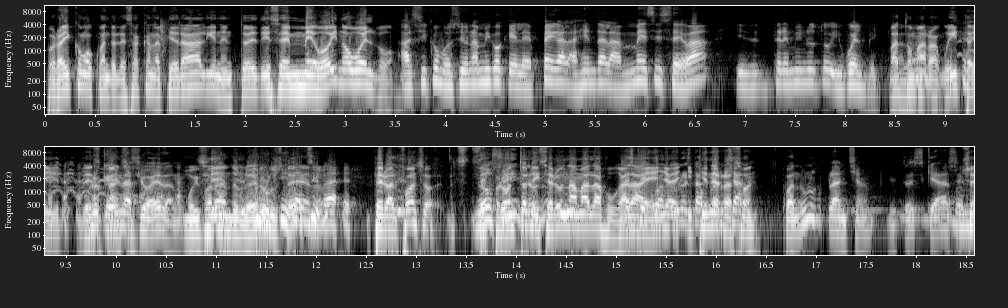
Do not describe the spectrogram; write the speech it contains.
Por ahí como cuando le sacan la piedra a alguien, entonces dice, me voy, no vuelvo. Así como si un amigo que le pega la agenda a la mesa y se va y tres minutos y vuelve. Va a tomar agüita y Creo que en la descansa. ciudadela, ¿no? Muy Sí. farandulero ustedes, ¿no? Pero Alfonso, de No, sí, pronto no, le hicieron no. una mala jugada Es que a ella y tiene plancha- razón. Cuando uno plancha, entonces ¿qué hace? Sí.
